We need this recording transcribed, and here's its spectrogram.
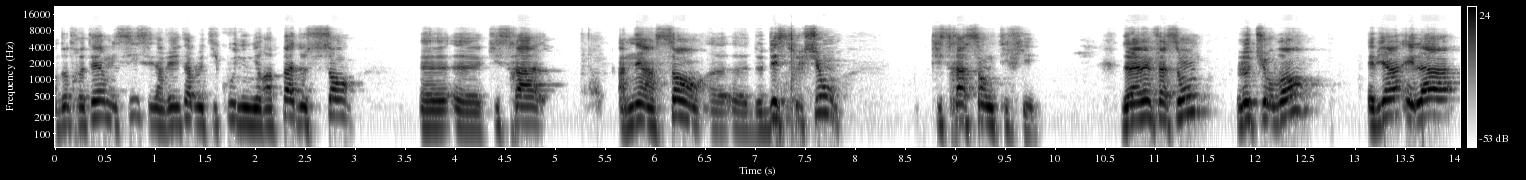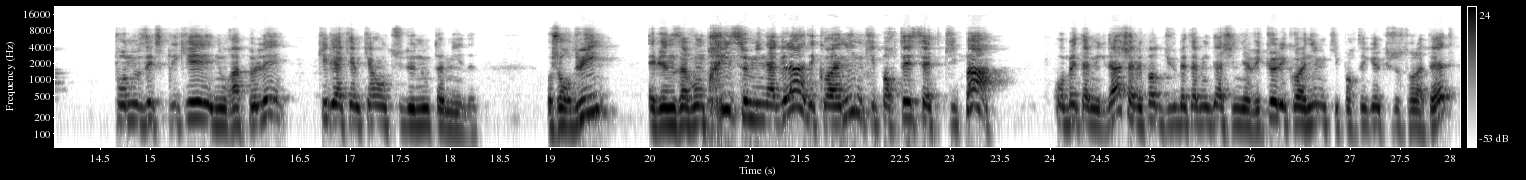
En d'autres termes, ici, c'est un véritable tikkun. Il n'y aura pas de sang euh, euh, qui sera amené un sang euh, de destruction qui sera sanctifié. De la même façon, le turban, eh bien, est là pour nous expliquer et nous rappeler qu'il y a quelqu'un au-dessus de nous, Tamid. Aujourd'hui, eh bien, nous avons pris ce minagla des Kohanim qui portaient cette kippa au Beth Amikdash. À l'époque du Beth Amikdash, il n'y avait que les Kohanim qui portaient quelque chose sur la tête.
